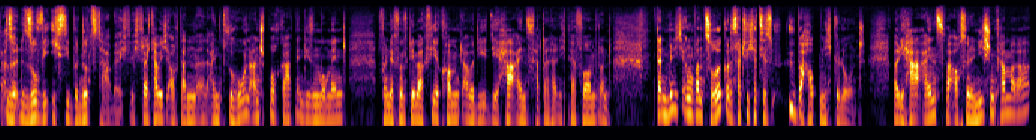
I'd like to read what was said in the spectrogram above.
Also so wie ich sie benutzt habe. Ich, vielleicht habe ich auch dann einen zu hohen Anspruch gehabt in diesem Moment, von der 5D Mark IV kommt, aber die, die H1 hat dann halt nicht performt und dann bin ich irgendwann zurück und es natürlich hat sich jetzt überhaupt nicht gelohnt, weil die H1 war auch so eine Nischenkamera,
